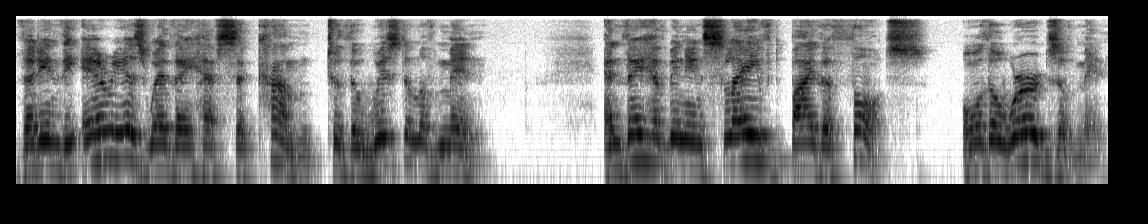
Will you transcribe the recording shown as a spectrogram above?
that in the areas where they have succumbed to the wisdom of men, and they have been enslaved by the thoughts or the words of men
